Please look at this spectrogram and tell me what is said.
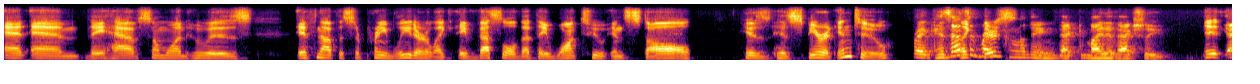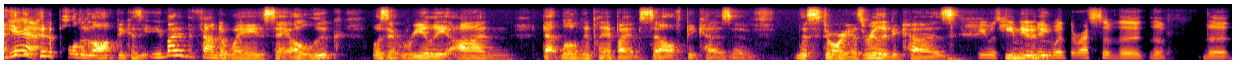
and and they have someone who is if not the supreme leader like a vessel that they want to install his his spirit into Right, because that's Like, a retconning that might have actually. it, I think yeah it could have pulled it off because you might have found a way to say, "Oh, Luke wasn't really on that lonely planet by himself because of the story. It was really because he was he knew the- with the rest of the the the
